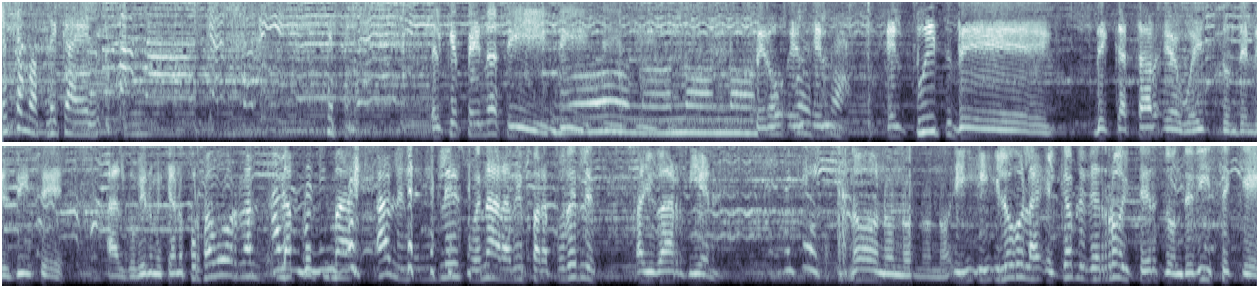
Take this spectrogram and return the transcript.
Es cuando aplica él. El qué pena, sí, sí, no, sí, sí. no, no, no. Pero no el, el, el tweet de, de Qatar Airways, donde les dice al gobierno mexicano, por favor, la, próxima, hablen en inglés o en árabe para poderles ayudar bien. No, no, no, no, no. Y, y- y luego la- el cable de Reuters, donde dice que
